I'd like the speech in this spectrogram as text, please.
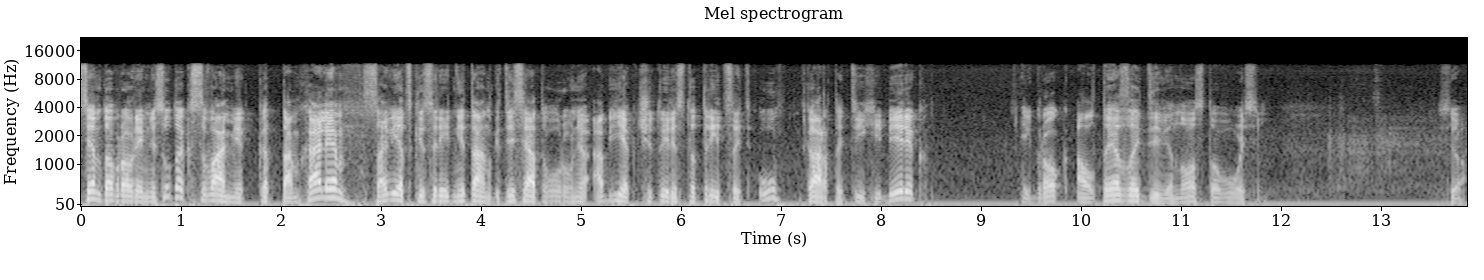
Всем доброго времени суток, с вами Каттамхали, советский средний танк 10 уровня, объект 430У, карта Тихий берег, игрок Алтеза 98. Все,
